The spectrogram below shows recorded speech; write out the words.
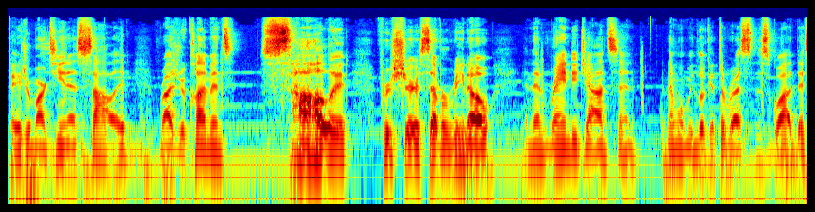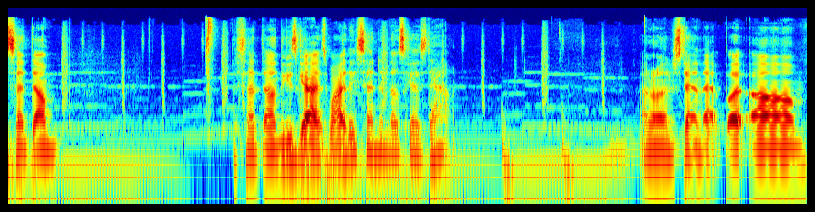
Pedro Martinez, solid. Roger Clemens, solid for sure. Severino, and then Randy Johnson. And then when we look at the rest of the squad, they sent down they sent down these guys. Why are they sending those guys down? I don't understand that. But um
